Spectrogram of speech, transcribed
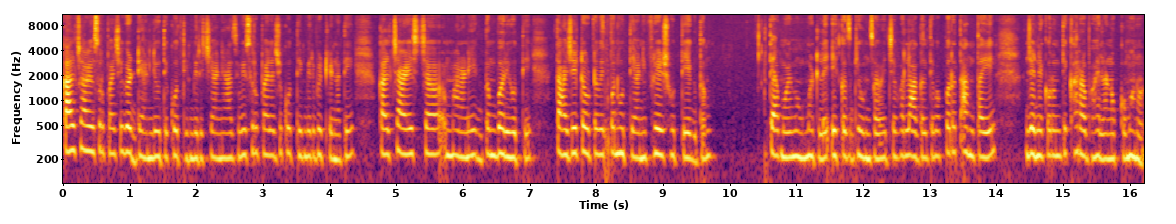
काल चाळीस रुपयाची गड्डी आणली होती कोथिंबीरची आणि आज वीस रुपयाला जी कोथिंबीर भेटली ना ती काल चाळीसच्या मानाने एकदम बरी होती. ताजी टवटवीत पण होती आणि फ्रेश होती एकदम. त्यामुळे मग म्हटले एकच घेऊन जावे जेव्हा लागल तेव्हा परत आणता येईल. जेणेकरून ती खराब व्हायला नको म्हणून.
